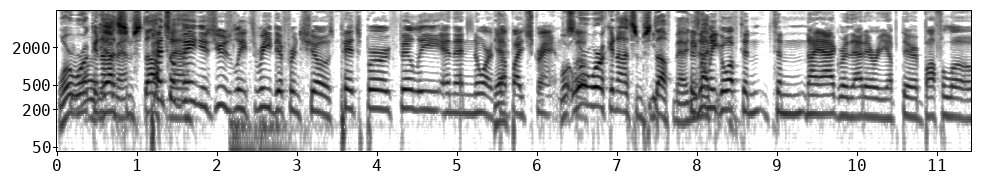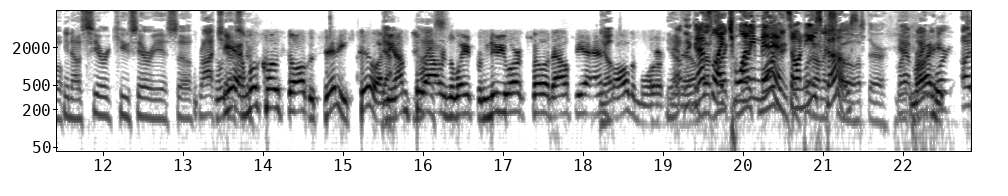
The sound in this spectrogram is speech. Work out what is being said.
We're working Yeah, on man. some stuff. man. Pennsylvania is usually three different shows: Pittsburgh, Philly, and then north Yeah. up by Scranton. We're, So- we're working on some stuff, man. Because then might- we go up to to Niagara, that area up there, Buffalo, you know, Syracuse area. So Well, yeah, and we're close to all the cities too. I Yeah. mean, I'm two Nice. hours away from New York, Philadelphia, and Yep. Baltimore. you Yep. know? That's But like Mike- 20 Mike minutes can on East a Coast. up there. Yeah, Right. Mike Morgan. Uh,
